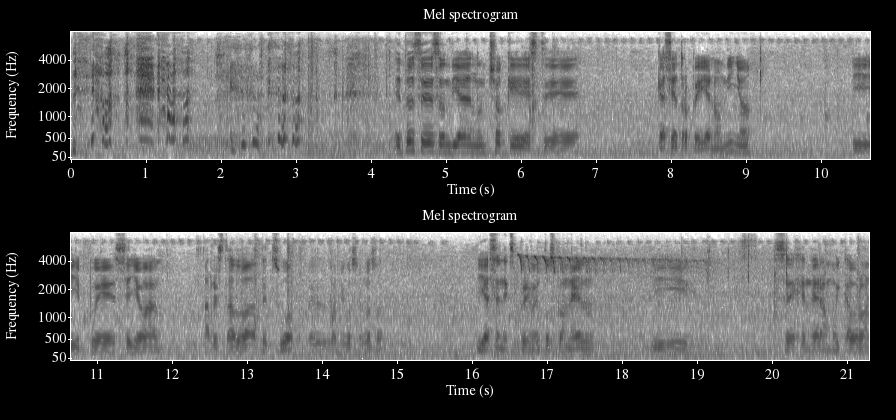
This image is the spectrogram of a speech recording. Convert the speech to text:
Entonces, un día en un choque, este, casi atropellan a un niño y pues se llevan arrestado a Tetsuo, el amigo celoso, y hacen experimentos con él y se genera muy cabrón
